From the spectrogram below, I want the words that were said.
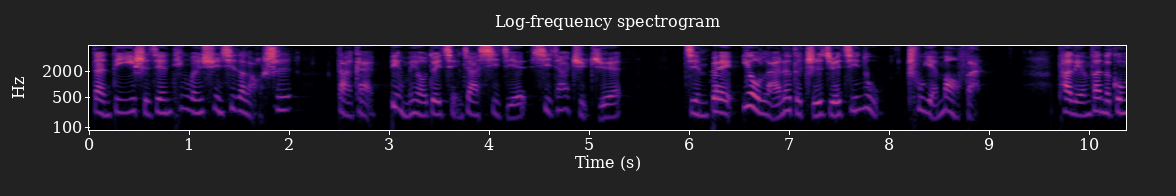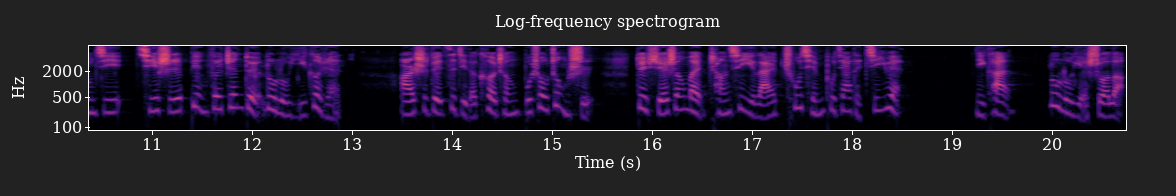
但第一时间听闻讯息的老师，大概并没有对请假细节细加咀嚼，仅被又来了的直觉激怒，出言冒犯。他连番的攻击，其实并非针对露露一个人，而是对自己的课程不受重视，对学生们长期以来出勤不佳的积怨。你看，露露也说了，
